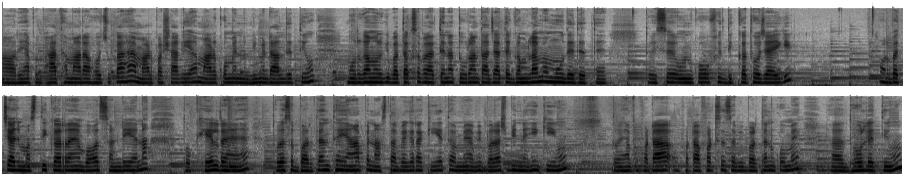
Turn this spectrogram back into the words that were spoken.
और यहाँ पे भात हमारा हो चुका है, माड़ पसा लिया, माड़ को मैं नली में डाल देती हूँ। मुर्गा मुर्गी बतख सब रहते हैं ना, तुरंत आ जाते हैं, गमला में मुँह दे देते हैं। तो इससे उनको फिर दिक्कत हो जाएगी। और बच्चे आज मस्ती कर रहे हैं, बहुत संडे है ना तो खेल रहे हैं। थोड़ा सा बर्तन थे यहाँ पे, नाश्ता वगैरह किए थे और मैं अभी ब्रश भी नहीं की हूँ। तो यहाँ पे फटा, फटाफट से सभी बर्तन को मैं धो लेती हूँ।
